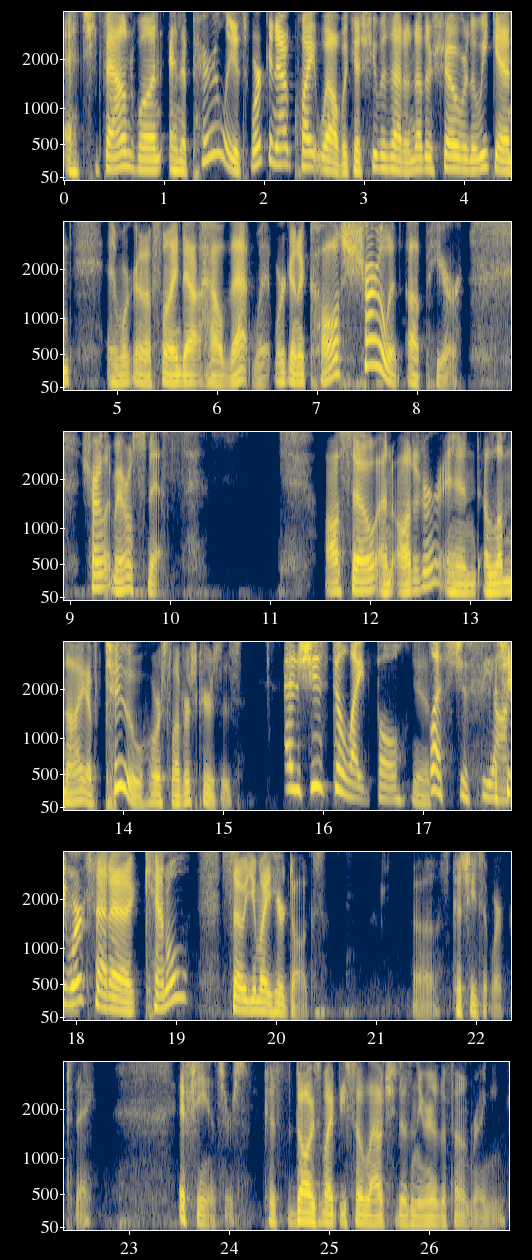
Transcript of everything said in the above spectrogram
and she found one, and apparently it's working out quite well because she was at another show over the weekend, and we're going to find out how that went. We're going to call Charlotte up here, Charlotte Merle-Smith also an auditor and alumni of two Horse Lovers Cruises. And she's delightful. Yes. Let's just be honest. She works at a kennel, so you might hear dogs uh, because she's at work today. If she answers, because the dogs might be so loud she doesn't even hear the phone ringing.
